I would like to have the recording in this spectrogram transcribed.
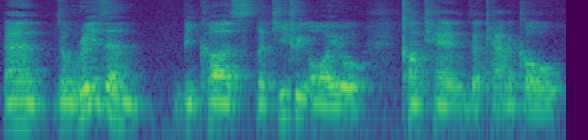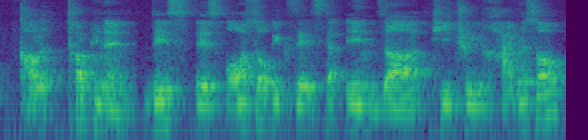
And the reason because the tea tree oil contains the chemical called terpene. This is also exists in the tea tree hydrosol.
